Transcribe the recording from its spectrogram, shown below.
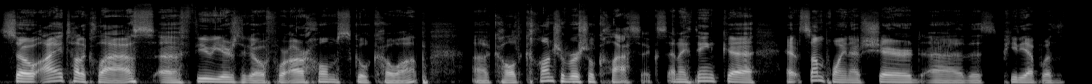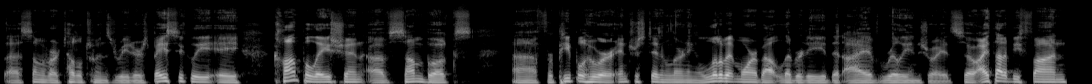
So, I taught a class a few years ago for our homeschool co op uh, called Controversial Classics. And I think uh, at some point I've shared uh, this PDF with uh, some of our Tuttle Twins readers, basically a compilation of some books. Uh, for people who are interested in learning a little bit more about liberty that I've really enjoyed. So I thought it'd be fun.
